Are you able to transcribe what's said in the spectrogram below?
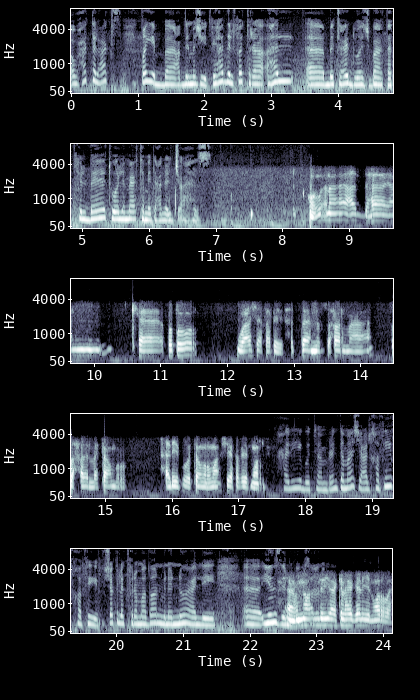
أو حتى العكس. طيب عبد المجيد في هذه الفترة هل آه، بتعد وجباتك في البيت ولا معتمد على الجاهز؟ والله أنا أعدها يعني كفطور وعشاء خفيف حتى إن السحور مع صحة إلا تمر حليب وتمر ما شيء خفيف مرة. حليب وتمر. أنت ماشي على الخفيف خفيف. شكلك في رمضان من النوع اللي آه، ينزل النوع اللي يأكلها قليل مرة.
